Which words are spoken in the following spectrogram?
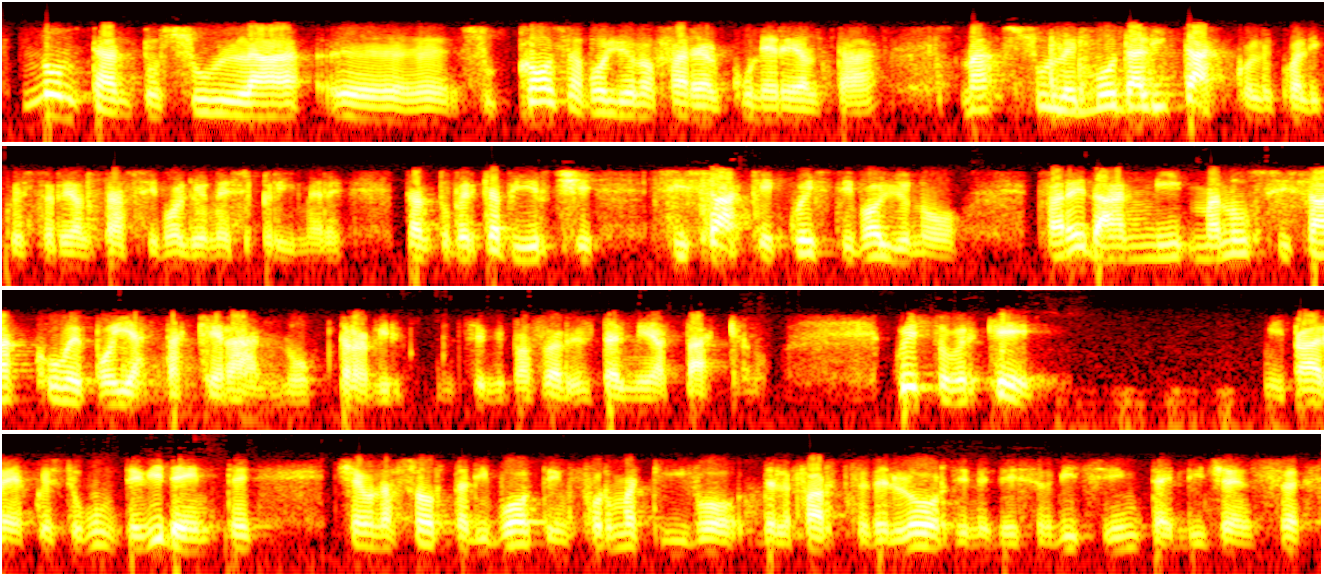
non tanto sulla, eh, su cosa vogliono fare alcune realtà, ma sulle modalità con le quali queste realtà si vogliono esprimere. Tanto per capirci, si sa che questi vogliono fare danni, ma non si sa come poi attaccheranno, tra virgolette se mi passare il termine attaccano. Questo perché, mi pare a questo punto evidente, c'è una sorta di vuoto informativo delle forze dell'ordine, dei servizi di intelligence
